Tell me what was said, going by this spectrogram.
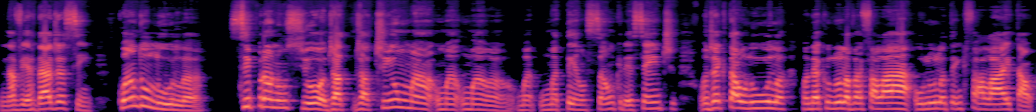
Na verdade, assim, quando o Lula se pronunciou, já, já tinha uma, uma, uma, uma, uma tensão crescente. Onde é que está o Lula? Quando é que o Lula vai falar? O Lula tem que falar e tal.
